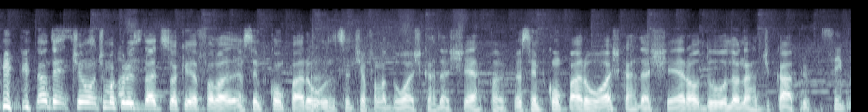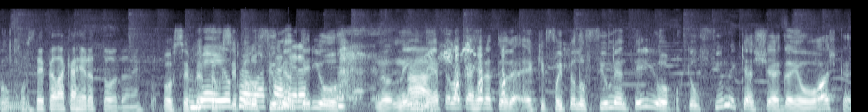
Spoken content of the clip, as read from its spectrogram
Não, tem- tinha, uma- tinha uma curiosidade só que eu ia falar. Eu sempre comparo. Você tinha falado do Oscar da Sherpa. Eu sempre comparo o Oscar da Cher ao do Leonardo DiCaprio. Sim, por, por ser pela carreira toda, né? Por ser, por ser pelo pela filme carreira- anterior. Não, nem, Ah. nem é pela carreira toda. É que foi pelo filme anterior. Porque o filme que a Cher ganhou o Oscar,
